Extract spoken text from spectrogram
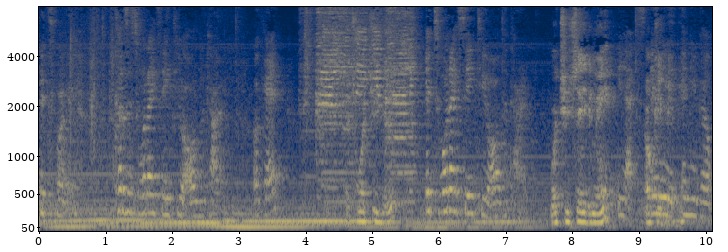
It's funny. Because it's what I say to you all the time, okay? It's what you do? It's what I say to you all the time. What you say to me? Yes. Okay, And you, and you go,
